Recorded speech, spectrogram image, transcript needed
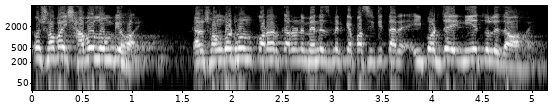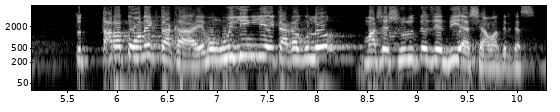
এবং সবাই স্বাবলম্বী হয়। কারণ সংগঠন করার কারণে ম্যানেজমেন্ট ক্যাপাসিটি তার এই পর্যায়ে নিয়ে চলে যাওয়া হয়। তো তারা তো অনেক টাকা এবং উইলিংলি এই টাকাগুলো মাসের শুরুতে যে দিয়ে আসে আমাদের কাছে।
